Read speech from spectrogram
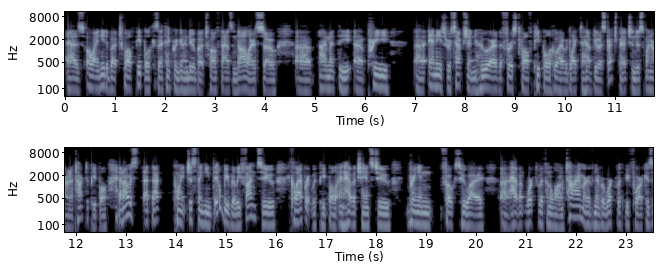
as, oh, I need about 12 people because I think we're going to do about $12,000. So uh, I'm at the uh, pre uh, ENnies reception, who are the first 12 people who I would like to have do a stretch pitch and just went around and talked to people. And I was at that point just thinking it'll be really fun to collaborate with people and have a chance to bring in folks who I uh, haven't worked with in a long time or have never worked with before because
